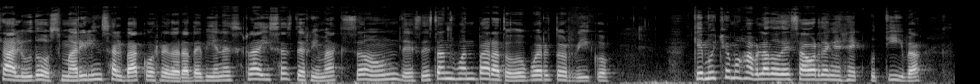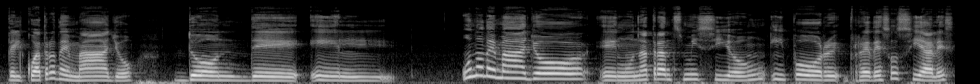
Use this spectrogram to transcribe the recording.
Saludos, Marilyn Salva, corredora de bienes raíces de Rimax Zone desde San Juan para todo Puerto Rico. Que mucho hemos hablado de esa orden ejecutiva del 4 de mayo, donde el 1 de mayo en una transmisión y por redes sociales,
